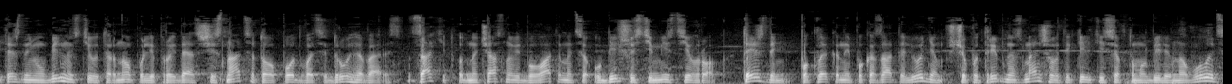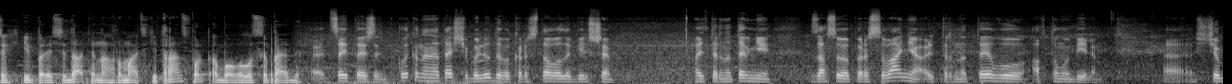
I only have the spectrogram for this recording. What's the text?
тиждень мобільності у Тернополі пройде з 16 по 22 вересня. Захід одночасно відбуватиметься у більшості міст Європи. Тиждень покликаний показати людям, що потрібно зменшувати кількість автомобілів на вулицях і пересідати на громадський транспорт або велосипеди. Цей тиждень покликаний на те, щоб люди використовували більше альтернативні засоби пересування, альтернативу автомобілям. Е, Щоб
